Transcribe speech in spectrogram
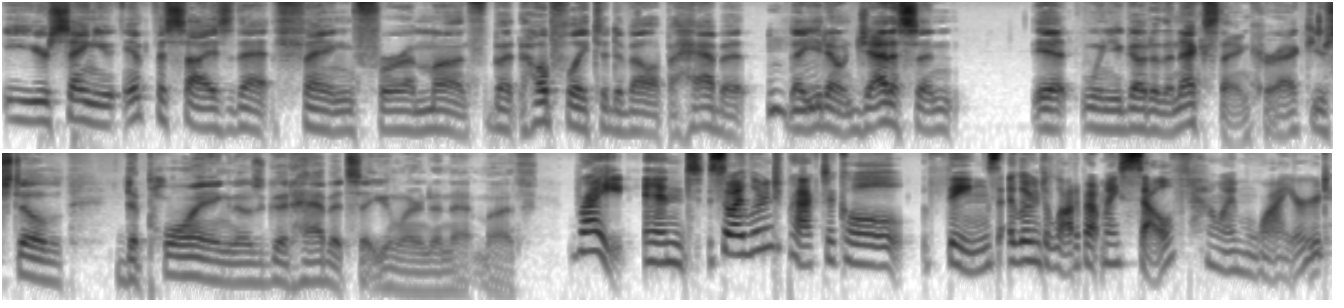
you're saying you emphasize that thing for a month, but hopefully to develop a habit that mm-hmm. you don't jettison it when you go to the next thing, correct? You're still deploying those good habits that you learned in that month. Right. And so I learned practical things. I learned a lot about myself, how I'm wired,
